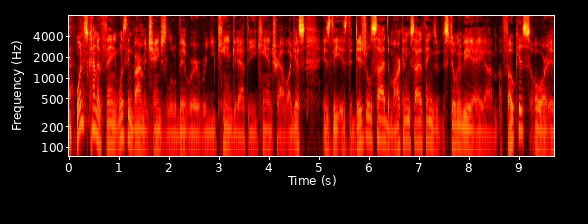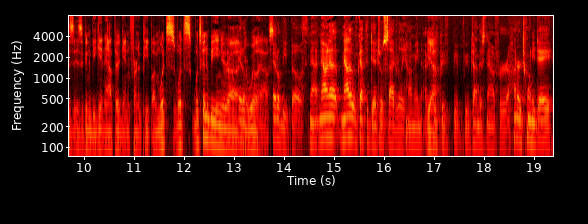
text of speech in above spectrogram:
once kind of thing, once the environment changes a little bit, where where you can get out there, you can travel. I guess is the is the digital side, the marketing side of things, still going to be a um, a focus, or is is it going to be getting out there, getting in front of people? I mean, what's what's what's going to be in your uh, your wheelhouse? It'll be both. Now, now, now that we've got the digital side really humming, I Yeah. think we've, we've, we've done this now for 120 day.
